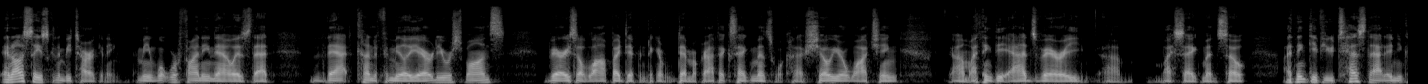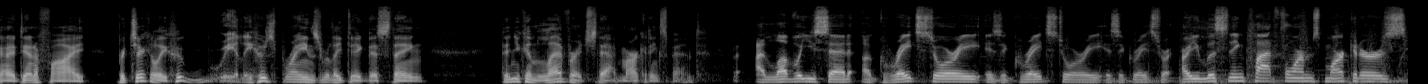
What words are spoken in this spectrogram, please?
and honestly, it's going to be targeting. I mean, what we're finding now is that that kind of familiarity response varies a lot by different demographic segments. What kind of show you're watching? Um, I think the ads vary um, by segment. So I think if you test that and you can identify particularly who really whose brains really dig this thing, then you can leverage that marketing spend. I love what you said. A great story is a great story is a great story. Are you listening, platforms, marketers,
